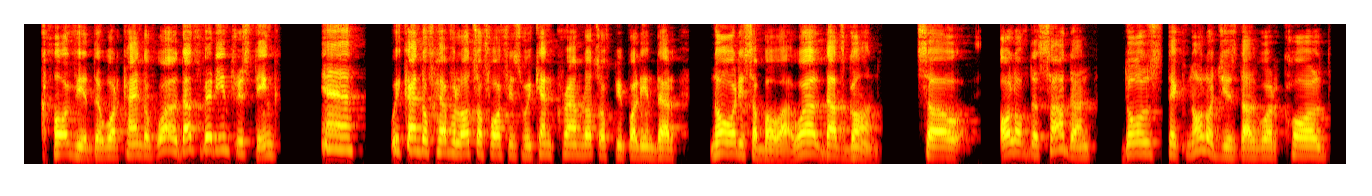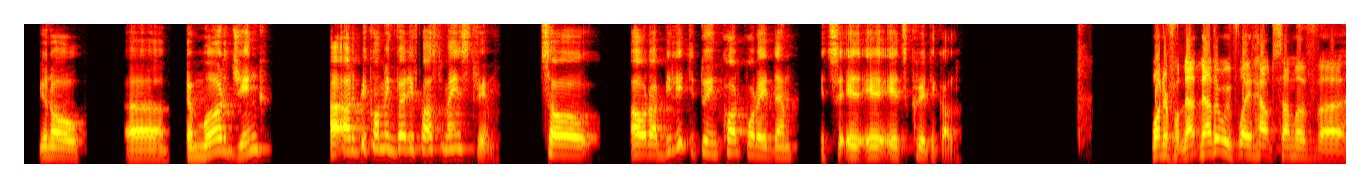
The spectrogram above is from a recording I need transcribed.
COVID were kind of, well, that's very interesting. Yeah, we kind of have lots of office. We can cram lots of people in there. No worries about it. Well, that's gone. So all of the sudden, those technologies that were called, you know, uh, emerging are becoming very fast mainstream. So our ability to incorporate them, it's, it, it's critical. Wonderful. Now, now, that we've laid out some of uh,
